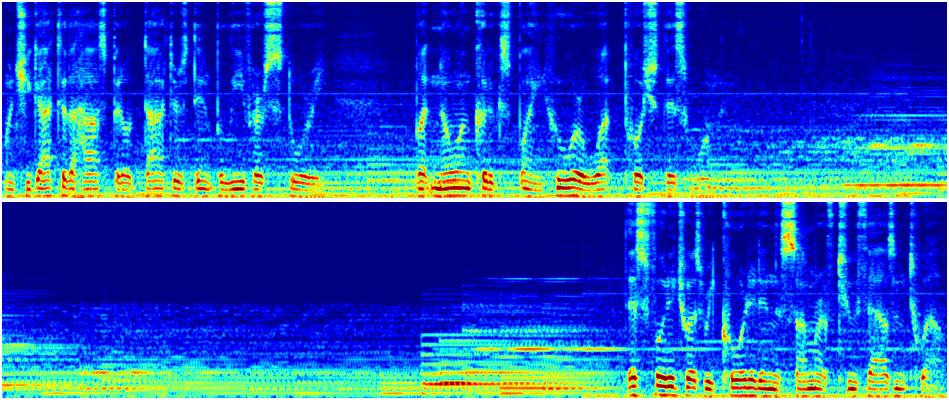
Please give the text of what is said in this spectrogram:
When she got to the hospital, doctors didn't believe her story, but no one could explain who or what pushed this woman. This footage was recorded in the summer of 2012.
